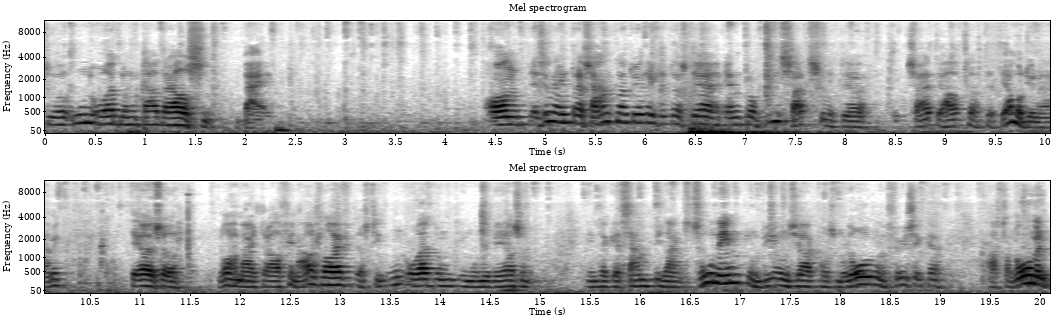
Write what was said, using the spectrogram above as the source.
zur Unordnung da draußen bei. Und es ist interessant natürlich, dass der Entropiesatz, der zweite Hauptsatz der Thermodynamik, der also noch einmal darauf hinausläuft, dass die Unordnung im Universum in der Gesamtbilanz zunimmt und wir uns ja Kosmologen, Physiker, Astronomen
